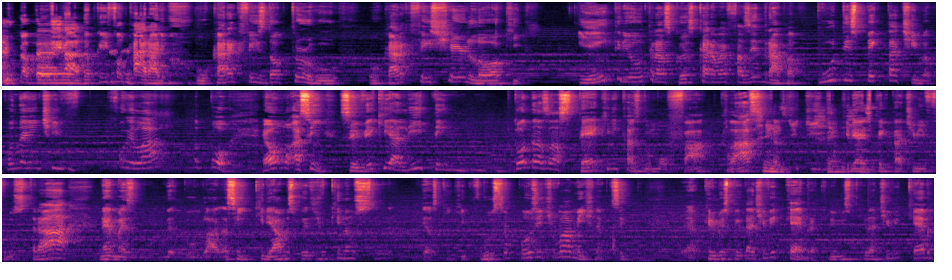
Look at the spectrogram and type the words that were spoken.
Puta brochada. É. Porque a gente falou, caralho, o cara que fez Doctor Who, o cara que fez Sherlock, e entre outras coisas, o cara vai fazer Drácula. Puta expectativa. Quando a gente foi lá, pô, é uma. Assim, você vê que ali tem todas as técnicas do Mofá, clássicas, sim, de, de, sim, de, criar sim. expectativa e frustrar, né? Mas do lado, assim, criar uma expectativa que não que, que frustra positivamente, né? Porque você é, cria uma expectativa e quebra, cria uma expectativa e quebra.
